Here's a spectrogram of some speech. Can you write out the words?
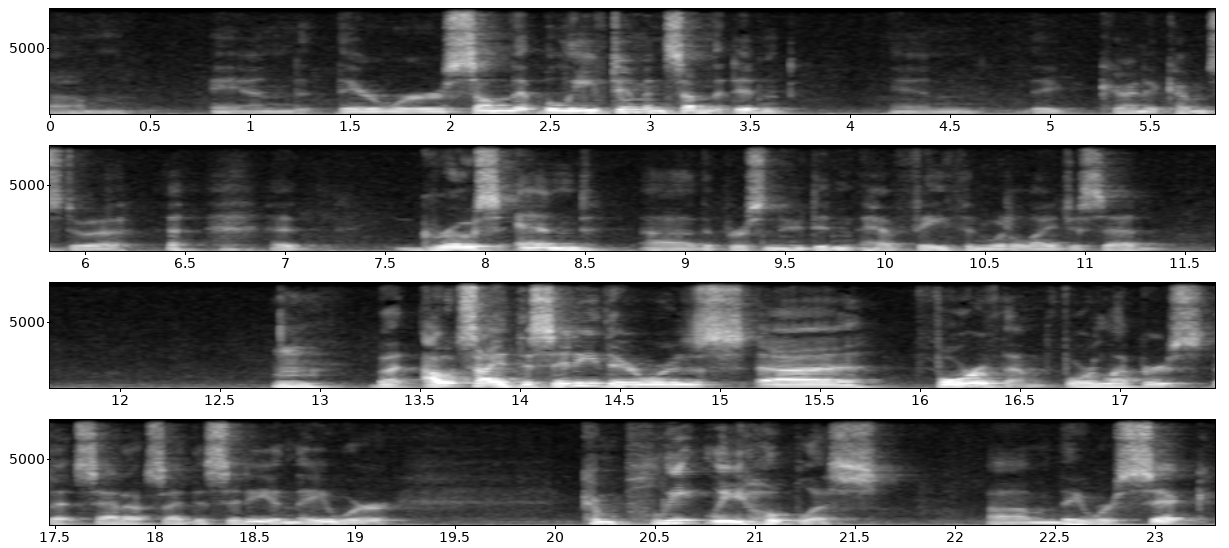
Um, and there were some that believed him and some that didn't. And kind of comes to a, a gross end, uh, the person who didn't have faith in what Elijah said. Mm. But outside the city, there was uh, four of them, four lepers that sat outside the city, and they were completely hopeless. Um, they were sick.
